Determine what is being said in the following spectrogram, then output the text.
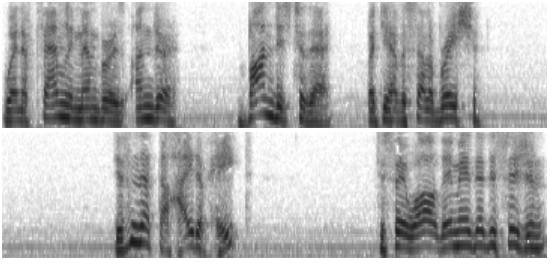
when a family member is under bondage to that, but you have a celebration? Isn't that the height of hate? To say, well, they made their decision.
